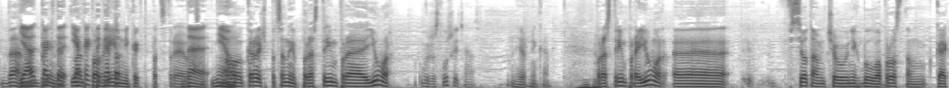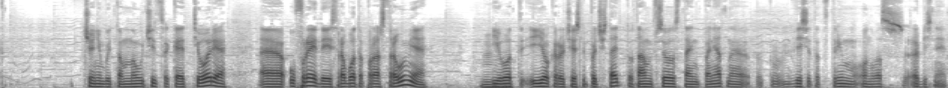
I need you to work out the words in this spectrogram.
Да, Я ну, как-то- я как-то по готов- времени как-то подстраиваться. Да, не, Ну, о- короче, пацаны, про стрим про юмор. Вы же слушаете нас? Наверняка. Про стрим про юмор. Все там, что у них был вопрос, там, как что-нибудь там научиться, какая-то теория. Э, У Фрейда есть работа про остроумие, Мгм. и вот ее, короче, если почитать, то там все станет понятно. Весь этот стрим он вас объясняет.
